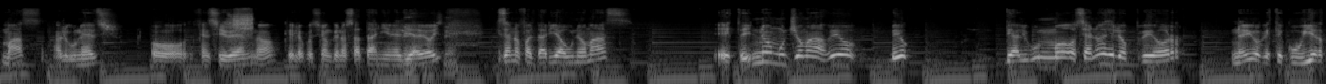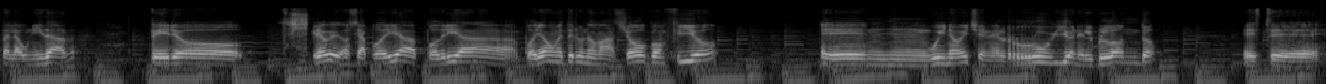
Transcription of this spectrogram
más, algún edge o defensive end, ¿no? que es la posición que nos atañe en el día de hoy. Quizás nos faltaría uno más. Este, no mucho más. Veo, veo de algún modo, o sea, no es de lo peor, no digo que esté cubierta la unidad, pero creo que, o sea, podría, podría, podríamos meter uno más. Yo confío en Winovich, en el rubio, en el blondo, este,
